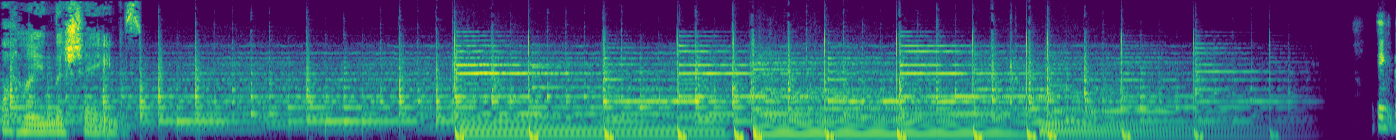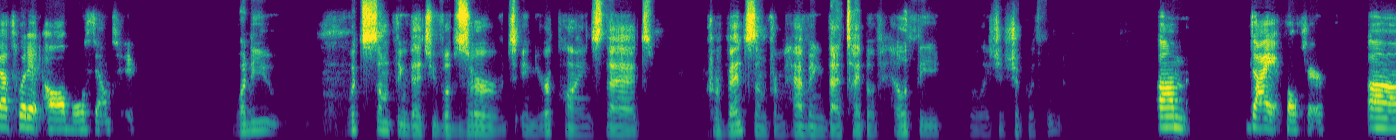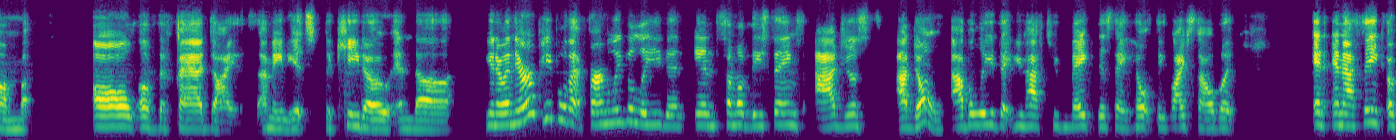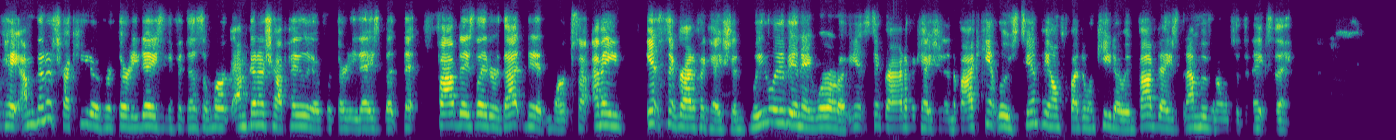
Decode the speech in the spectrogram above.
Behind the Shades. I think that's what it all boils down to. What do you what's something that you've observed in your clients that prevents them from having that type of healthy relationship with food? Um, diet culture. Um, all of the fad diets. I mean, it's the keto and the, you know, and there are people that firmly believe in in some of these things. I just I don't. I believe that you have to make this a healthy lifestyle, but and and I think, okay, I'm going to try keto for 30 days. And if it doesn't work, I'm going to try paleo for 30 days. But that five days later, that didn't work. So, I mean, instant gratification. We live in a world of instant gratification. And if I can't lose 10 pounds by doing keto in five days, then I'm moving on to the next thing.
